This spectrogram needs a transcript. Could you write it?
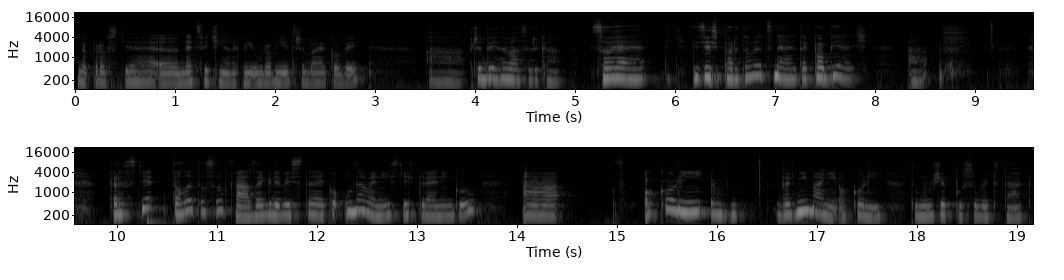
kdo prostě eh, necvičí na takový úrovni třeba jako vy a předběhne vás a říká, co je, ty jsi sportovec, ne, tak poběž. A prostě tohle to jsou fáze, kdy vy jste jako unavení z těch tréninků a v okolí, v, ve vnímání okolí to může působit tak,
